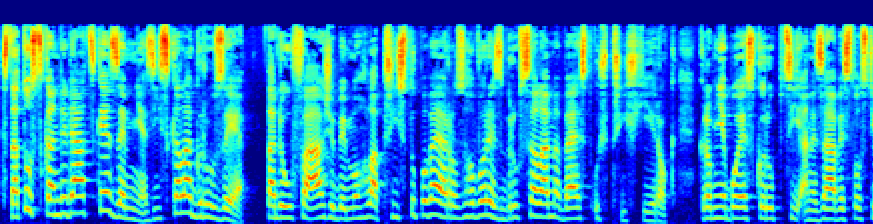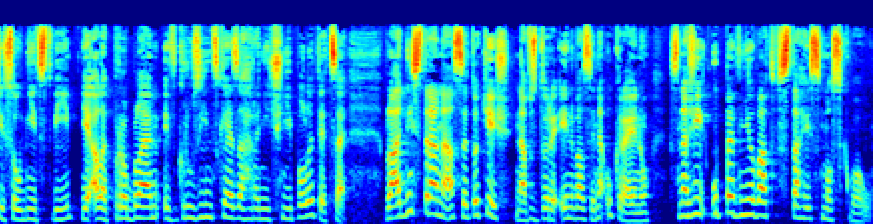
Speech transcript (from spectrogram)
Status kandidátské země získala Gruzie. Ta doufá, že by mohla přístupové rozhovory s Bruselem vést už příští rok. Kromě boje s korupcí a nezávislosti soudnictví je ale problém i v gruzínské zahraniční politice. Vládní strana se totiž navzdory invazi na Ukrajinu snaží upevňovat vztahy s Moskvou.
